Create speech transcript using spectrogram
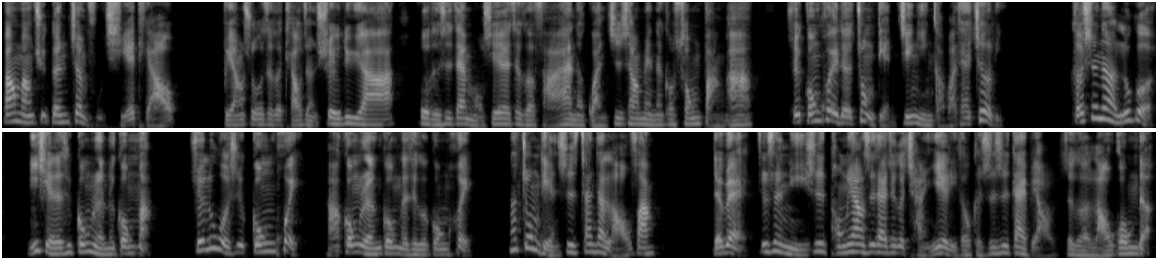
帮忙去跟政府协调，比方说这个调整税率啊，或者是在某些这个法案的管制上面能够松绑啊。所以工会的重点经营搞不好在这里。可是呢，如果你写的是工人的工嘛，所以如果是工会啊，工人工的这个工会，那重点是站在劳方。对不对？就是你是同样是在这个产业里头，可是是代表这个劳工的，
